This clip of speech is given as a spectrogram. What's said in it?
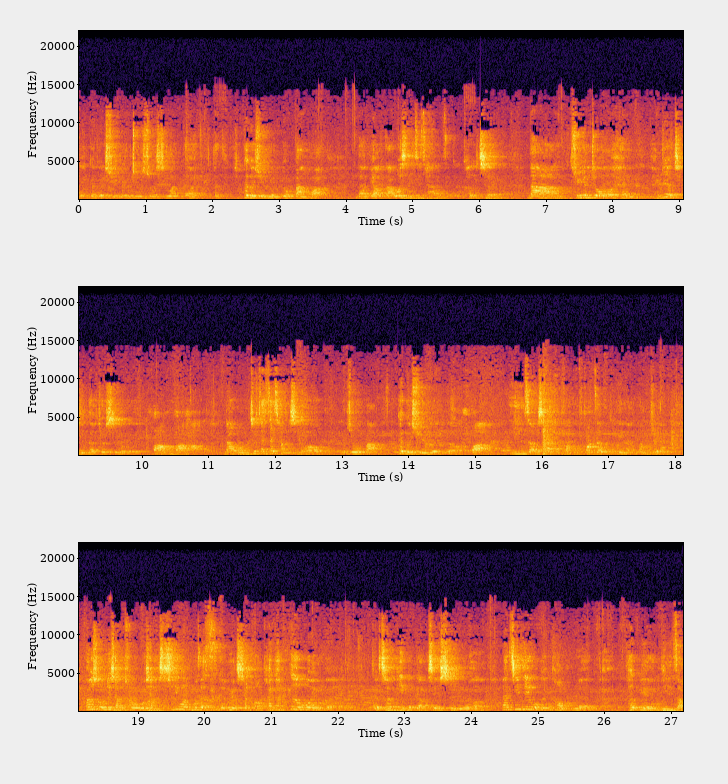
给各个学员，就是说希望呃各各个学员用漫画来表达为什么是参加这个课程。那学员就很很热情的，就是画画好。那我们就在在场的时候，我就把各个学员的画一一照下来，放放在我的电脑当中。当时我就想说，我想希望能够在四个月之后，看看各位的的成品的表现是如何。那今天我跟同仁特别提早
